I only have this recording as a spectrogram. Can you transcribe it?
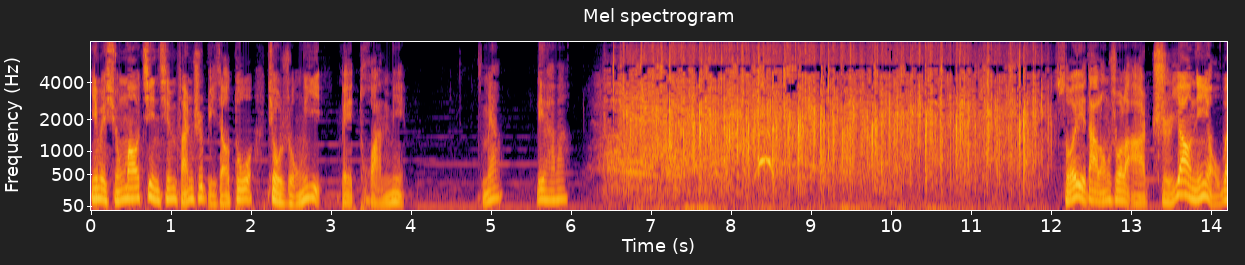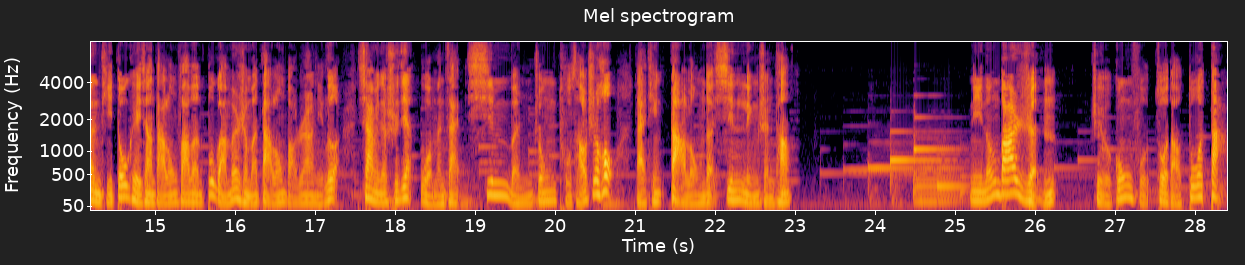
因为熊猫近亲繁殖比较多，就容易被团灭。怎么样，厉害吧？所以大龙说了啊，只要您有问题，都可以向大龙发问，不管问什么，大龙保证让你乐。下面的时间，我们在新闻中吐槽之后，来听大龙的心灵神汤。你能把忍这个功夫做到多大，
